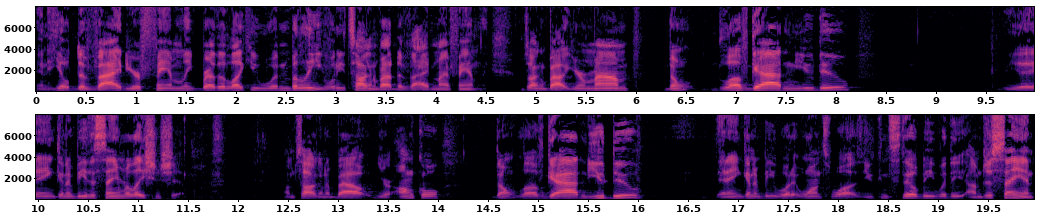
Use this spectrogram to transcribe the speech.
And he'll divide your family, brother, like you wouldn't believe. What are you talking about, dividing my family? I'm talking about your mom don't love God and you do. It ain't going to be the same relationship. I'm talking about your uncle don't love God and you do. It ain't going to be what it once was. You can still be with the. I'm just saying,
